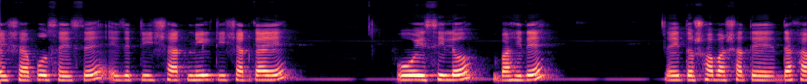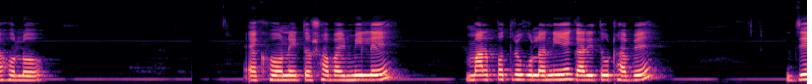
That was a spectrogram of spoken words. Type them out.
আইসা পৌঁছাইছে। এই যে টি শার্ট নীল টি শার্ট গায়ে ও ছিল বাহিরে। এই তো সবার সাথে দেখা হলো। এখন এই তো সবাই মিলে মালপত্রগুলো নিয়ে গাড়িতে উঠাবে। যে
